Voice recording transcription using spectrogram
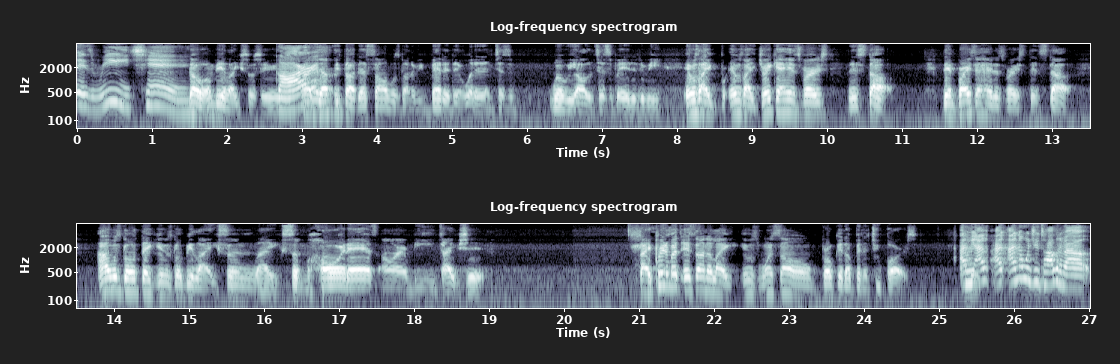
is reaching. No, I'm being like so serious. Garb? I definitely thought that song was gonna be better than what it anticip- what we all anticipated it to be. It was like it was like Drake had his verse, then stop. Then Bryson had his verse, then stop. I was gonna think it was gonna be like some like some hard ass R and B type shit. Like pretty much, it sounded like it was one song broke it up into two parts. I mean, I, I I know what you're talking about.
